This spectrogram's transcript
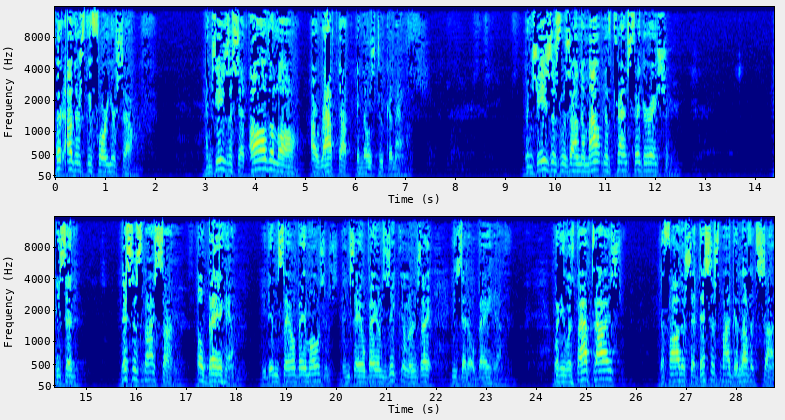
put others before yourself. And Jesus said, all the law are wrapped up in those two commandments. When Jesus was on the mountain of transfiguration, he said, This is my son, obey him. He didn't say obey Moses, didn't say obey Ezekiel, or say, he said obey him. When he was baptized, the Father said, This is my beloved Son,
